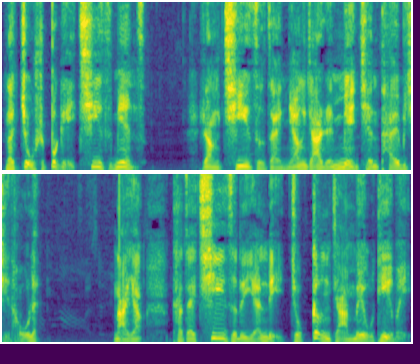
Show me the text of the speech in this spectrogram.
那就是不给妻子面子，让妻子在娘家人面前抬不起头来。那样，他在妻子的眼里就更加没有地位，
